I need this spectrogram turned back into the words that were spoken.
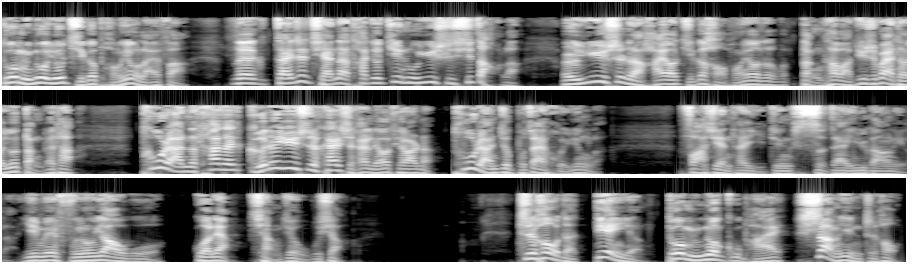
多米诺有几个朋友来访。在在之前呢，他就进入浴室洗澡了，而浴室呢还有几个好朋友等他吧，浴室外头又等着他。突然呢，他在隔着浴室开始还聊天呢，突然就不再回应了，发现他已经死在浴缸里了，因为服用药物过量，抢救无效。之后的电影《多米诺骨牌》上映之后，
